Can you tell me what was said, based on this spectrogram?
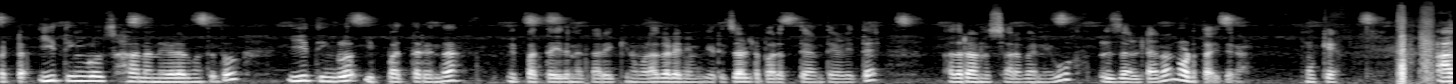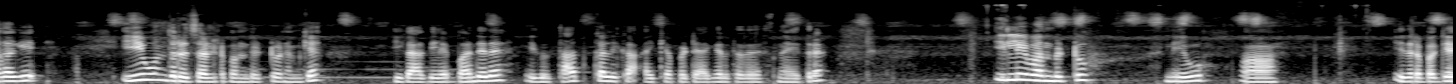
ಬಟ್ ಈ ತಿಂಗಳು ಸಹ ನಾನು ಹೇಳಿರುವಂಥದ್ದು ಈ ತಿಂಗಳು ಇಪ್ಪತ್ತರಿಂದ ಇಪ್ಪತ್ತೈದನೇ ತಾರೀಕಿನ ಒಳಗಡೆ ನಿಮಗೆ ರಿಸಲ್ಟ್ ಬರುತ್ತೆ ಅಂತ ಹೇಳಿದ್ದೆ. ಅದರ ಅನುಸಾರವೇ ನೀವು ರಿಸಲ್ಟನ್ನು ನೋಡ್ತಾ ಇದ್ದೀರಾ. ಓಕೆ ಹಾಗಾಗಿ ಈ ಒಂದು ರಿಸಲ್ಟ್ ಬಂದುಬಿಟ್ಟು ನಿಮಗೆ ಈಗಾಗಲೇ ಬಂದಿದೆ. ಇದು ತಾತ್ಕಾಲಿಕ ಆಯ್ಕೆ ಪಟ್ಟಿ ಆಗಿರ್ತದೆ ಸ್ನೇಹಿತರೆ. ಇಲ್ಲಿ ಬಂದುಬಿಟ್ಟು ನೀವು ಇದರ ಬಗ್ಗೆ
